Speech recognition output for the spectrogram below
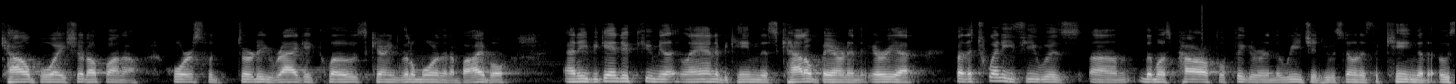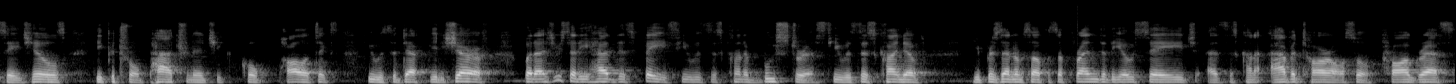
cowboy, showed up on a horse with dirty, ragged clothes, carrying little more than a Bible. And he began to accumulate land and became this cattle baron in the area. By the 20s, he was um, the most powerful figure in the region. He was known as the king of the Osage Hills. He controlled patronage, he controlled politics. He was the deputy sheriff. But as you said, he had this face. He was this kind of boosterist. He was this kind of, he presented himself as a friend of the Osage, as this kind of avatar also of progress.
